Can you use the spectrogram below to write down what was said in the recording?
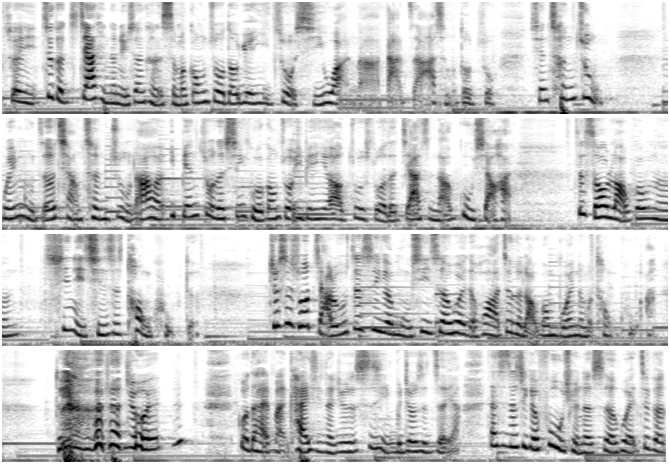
所以这个家庭的女生可能什么工作都愿意做，洗碗啊、打杂什么都做，先撑住，为母则强，撑住。然后一边做着辛苦的工作，一边又要做所有的家事，然后顾小孩。这时候老公呢，心里其实是痛苦的。就是说，假如这是一个母系社会的话，这个老公不会那么痛苦啊，对啊，他就会过得还蛮开心的。就是事情不就是这样？但是这是一个父权的社会，这个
